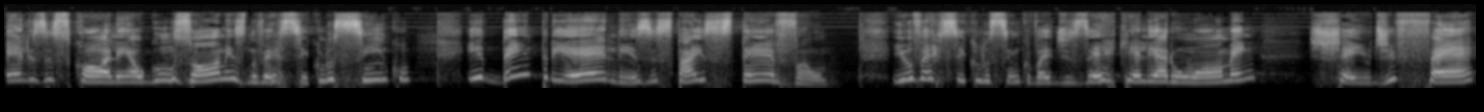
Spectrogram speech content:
eles escolhem alguns homens, no versículo 5, e dentre eles está Estevão. E o versículo 5 vai dizer que ele era um homem cheio de fé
